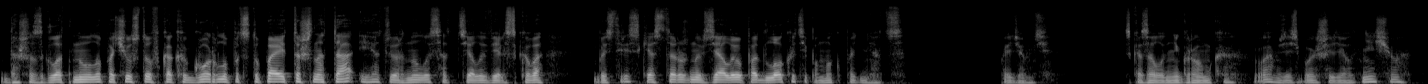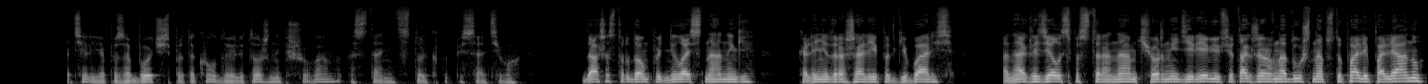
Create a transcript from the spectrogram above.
Даша сглотнула, почувствовав, как к горлу подступает тошнота, и отвернулась от тела Вельского. Быстрицкий осторожно взял ее под локоть и помог подняться. «Пойдемте» сказал он негромко. «Вам здесь больше делать нечего. О теле я позабочусь, протокол дуэли тоже напишу вам, останется только подписать его». Даша с трудом поднялась на ноги, колени дрожали и подгибались. Она огляделась по сторонам, черные деревья все так же равнодушно обступали поляну.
